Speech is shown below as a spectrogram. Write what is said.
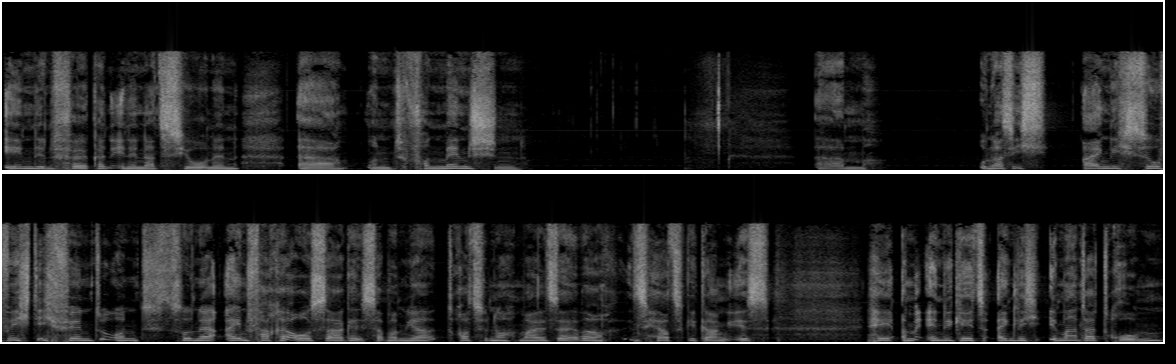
in den Völkern, in den Nationen äh, und von Menschen. Ähm, und was ich eigentlich so wichtig finde und so eine einfache Aussage ist, aber mir trotzdem noch mal selber ins Herz gegangen ist, hey, am Ende geht es eigentlich immer darum,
